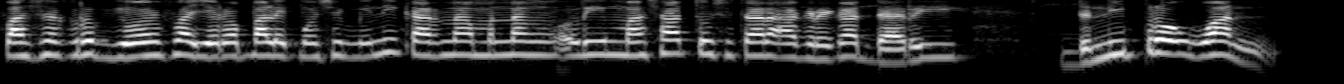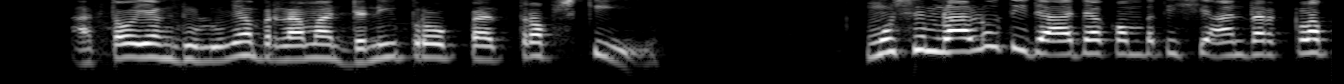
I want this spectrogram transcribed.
fase grup UEFA Europa League musim ini karena menang 5-1 secara agregat dari Dnipro One atau yang dulunya bernama Dnipro Petrovski. Musim lalu tidak ada kompetisi antar klub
